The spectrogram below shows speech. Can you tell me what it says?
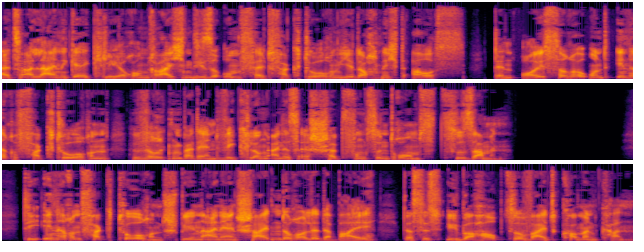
Als alleinige Erklärung reichen diese Umfeldfaktoren jedoch nicht aus, denn äußere und innere Faktoren wirken bei der Entwicklung eines Erschöpfungssyndroms zusammen. Die inneren Faktoren spielen eine entscheidende Rolle dabei, dass es überhaupt so weit kommen kann.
